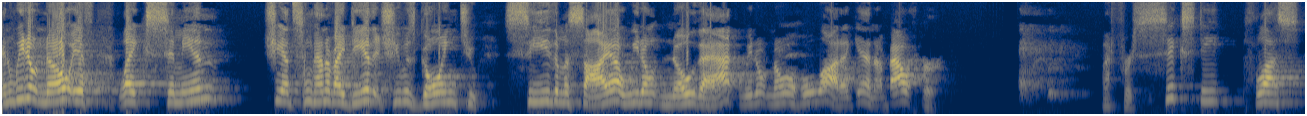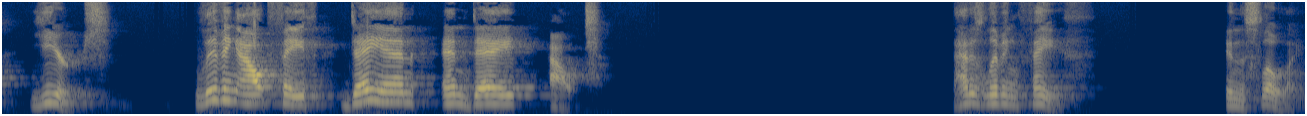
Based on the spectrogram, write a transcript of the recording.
And we don't know if, like Simeon, she had some kind of idea that she was going to see the Messiah. We don't know that. We don't know a whole lot, again, about her but for 60 plus years, living out faith day in and day out. That is living faith in the slow lane.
